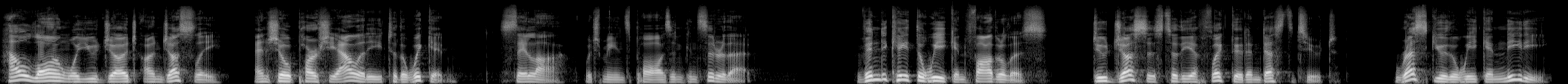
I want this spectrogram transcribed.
How long will you judge unjustly and show partiality to the wicked? Selah, which means pause and consider that. Vindicate the weak and fatherless. Do justice to the afflicted and destitute. Rescue the weak and needy.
